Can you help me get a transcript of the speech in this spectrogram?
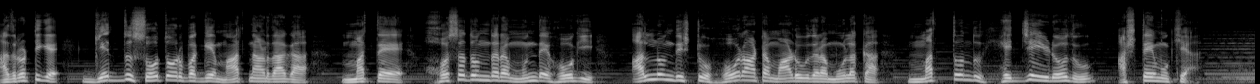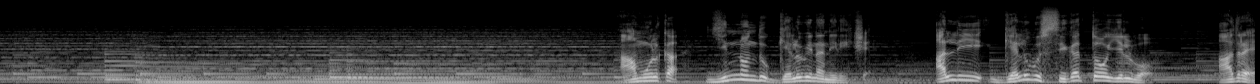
ಅದರೊಟ್ಟಿಗೆ ಗೆದ್ದು ಸೋತೋರ್ ಬಗ್ಗೆ ಮಾತನಾಡಿದಾಗ ಮತ್ತೆ ಹೊಸದೊಂದರ ಮುಂದೆ ಹೋಗಿ ಅಲ್ಲೊಂದಿಷ್ಟು ಹೋರಾಟ ಮಾಡುವುದರ ಮೂಲಕ ಮತ್ತೊಂದು ಹೆಜ್ಜೆ ಇಡೋದು ಅಷ್ಟೇ ಮುಖ್ಯ. ಆ ಮೂಲಕ ಇನ್ನೊಂದು ಗೆಲುವಿನ ನಿರೀಕ್ಷೆ. ಅಲ್ಲಿ ಗೆಲುವು ಸಿಗತ್ತೋ ಇಲ್ವೋ, ಆದರೆ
